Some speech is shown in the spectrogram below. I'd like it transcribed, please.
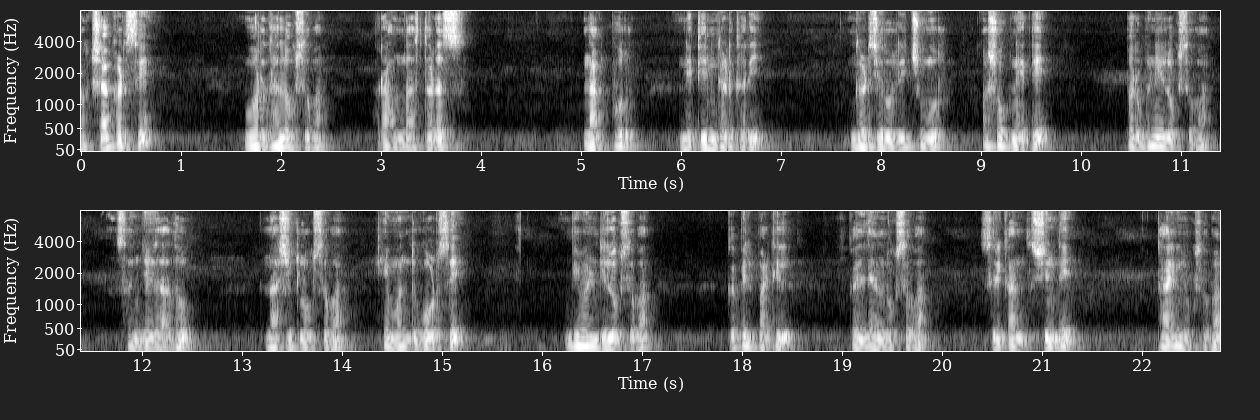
रक्षा खडसे वर्धा लोकसभा रामदास तडस नागपूर नितीन गडकरी गडचिरोली चिमूर अशोक नेते परभणी लोकसभा संजय जाधव नाशिक लोकसभा हेमंत गोडसे भिवंडी लोकसभा कपिल पाटील कल्याण लोकसभा श्रीकांत शिंदे ठाणे लोकसभा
